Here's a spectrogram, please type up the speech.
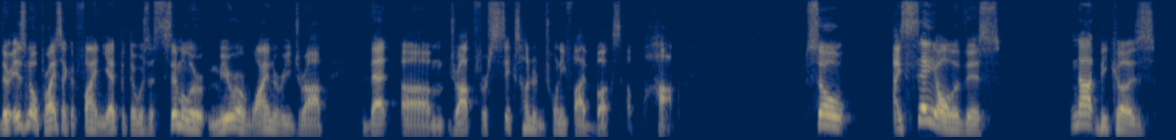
There is no price I could find yet, but there was a similar Mirror Winery drop that um, dropped for 625 bucks a pop. So I say all of this not because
